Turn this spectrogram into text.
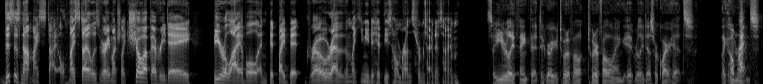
this is not my style. My style is very much like show up every day, be reliable, and bit by bit grow rather than like you need to hit these home runs from time to time. So you really think that to grow your Twitter fo- Twitter following, it really does require hits, like home runs. I,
